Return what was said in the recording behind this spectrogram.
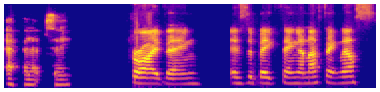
epilepsy? Driving is a big thing, and I think that's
